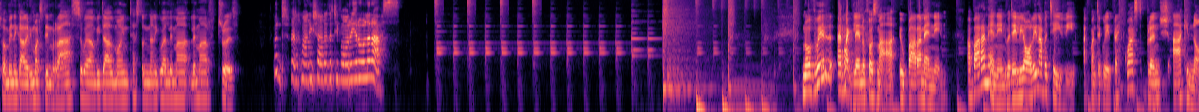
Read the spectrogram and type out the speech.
to, mynd yn galed fi moyn dim ras yw e, ond fi dal moyn testo ni'n i gweld le mae'r ma, ma ffitrwydd. Gwyd, ferch mlaen i siarad y ti fori ar ôl y ras. Noddwyr y rhaglen wrthos ma yw Bara Menyn. Mae Bara Menyn wedi leoli'n Aberteifi ac mae'n degwyd brecwast, brunch a cino.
